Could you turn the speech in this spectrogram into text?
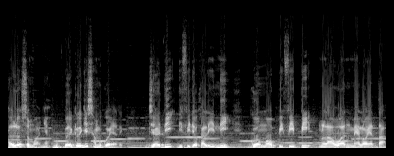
Halo semuanya, balik lagi sama gue Erik. Jadi di video kali ini gue mau PvP melawan Meloeta.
